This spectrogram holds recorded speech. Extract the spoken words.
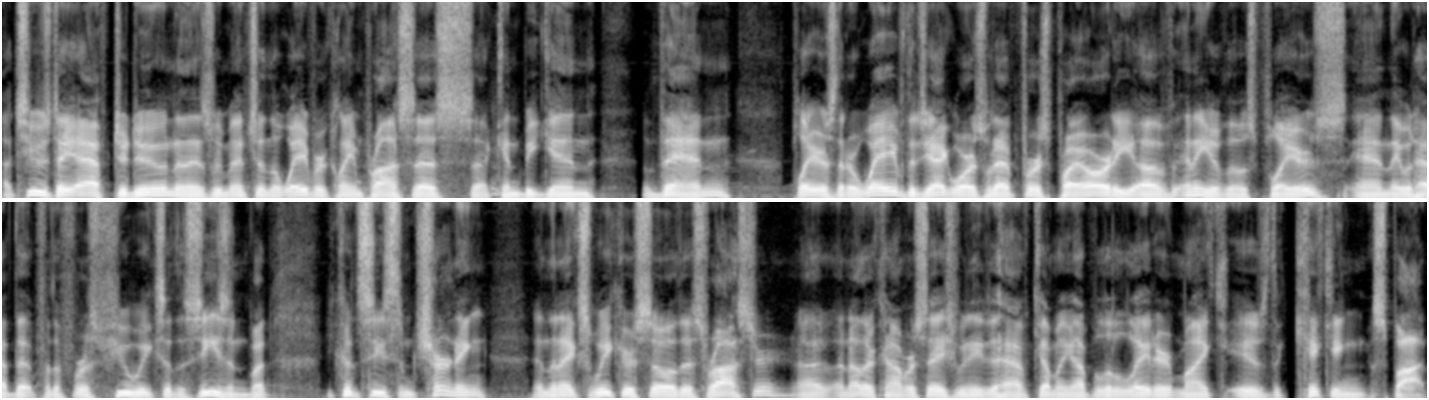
uh, Tuesday afternoon. And as we mentioned, the waiver claim process uh, can begin then. Players that are waived, the Jaguars would have first priority of any of those players, and they would have that for the first few weeks of the season. But you could see some churning in the next week or so of this roster. Uh, another conversation we need to have coming up a little later, Mike, is the kicking spot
